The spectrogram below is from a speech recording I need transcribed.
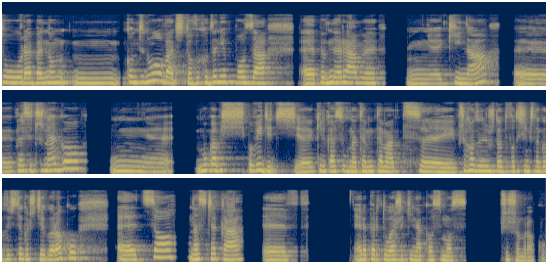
które będą mm, kontynuować to wychodzenie poza pewne ramy Mm, kina e, klasycznego. Mm, mogłabyś powiedzieć e, kilka słów na ten temat, e, przechodząc już do 2023 roku, co nas czeka w repertuarze kina Kosmos w przyszłym roku?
